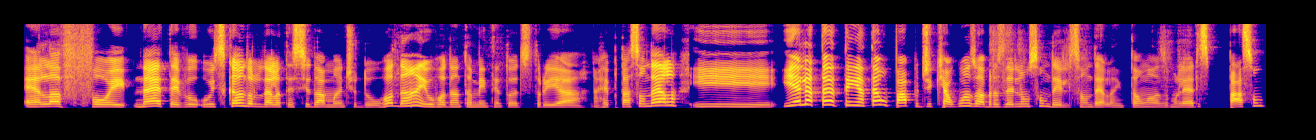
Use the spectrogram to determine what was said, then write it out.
ela foi, né, teve o, escândalo dela ter sido amante do Rodin, e o Rodin também tentou destruir a, a, reputação dela. E, e ele até tem até um papo de que algumas obras dele não são dele, são dela. Então as mulheres passam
